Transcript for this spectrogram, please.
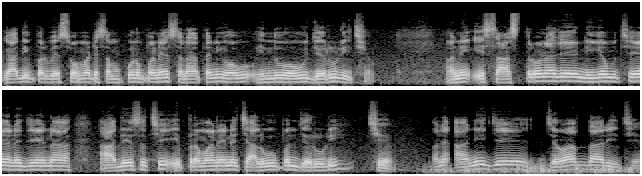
ગાદી પર બેસવા માટે સંપૂર્ણપણે સનાતની હોવું, હિન્દુ હોવું જરૂરી છે. અને એ શાસ્ત્રોના જે નિયમ છે અને જે એના આદેશ છે, એ પ્રમાણે એને ચાલવું પણ જરૂરી છે. અને આની જે જવાબદારી છે,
